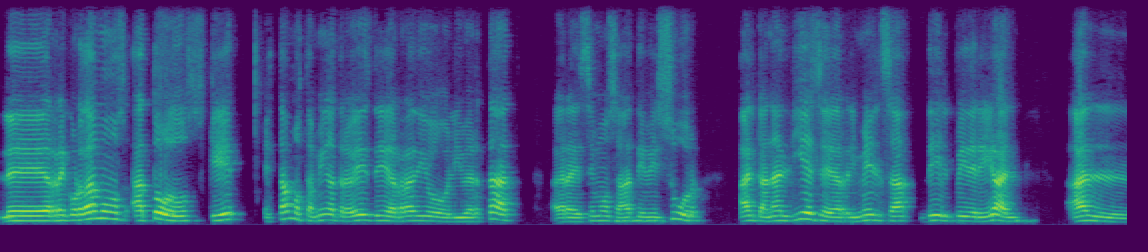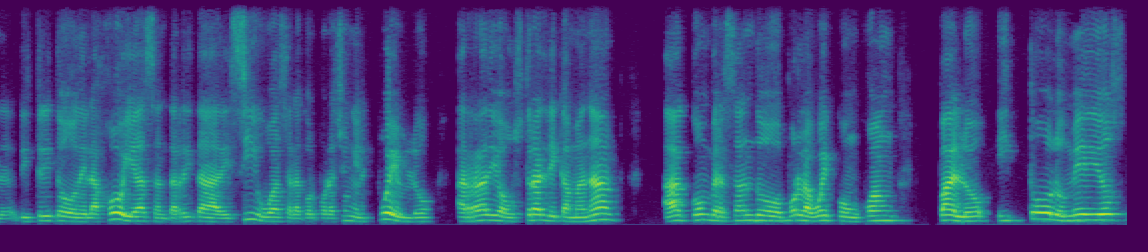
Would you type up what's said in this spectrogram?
Le recordamos a todos que estamos también a través de Radio Libertad, agradecemos a ATV Sur, al canal 10 de Rimelsa del Pedregal, al distrito de La Joya, Santa Rita de Siguas, a la Corporación El Pueblo, a Radio Austral de Camaná, a Conversando por la web con Juan Palo y todos los medios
